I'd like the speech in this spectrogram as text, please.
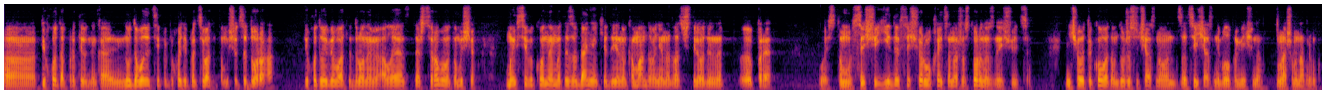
е, піхота противника. Ну доводиться по піхоті працювати, тому що це дорого. Піхоту вибивати дронами, але теж це робимо, тому що ми всі виконуємо те завдання, яке дає нам командування на 24 години е, вперед. Ось тому все, що їде, все, що рухається в нашу сторону, знищується. Нічого такого там дуже сучасного за цей час не було помічено на нашому напрямку.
